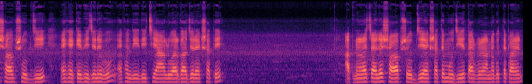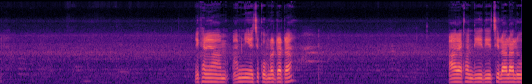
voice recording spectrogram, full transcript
সব সবজি এক একে ভেজে নেব। এখন দিয়ে দিচ্ছি আলু আর গাজর একসাথে। আপনারা চাইলে সব সবজি একসাথে মজিয়ে তারপরে রান্না করতে পারেন। এখানে, আমি নিয়েছি কুমড়া ডাটা। আর এখন দিয়ে দিয়েছি লাল আলু।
